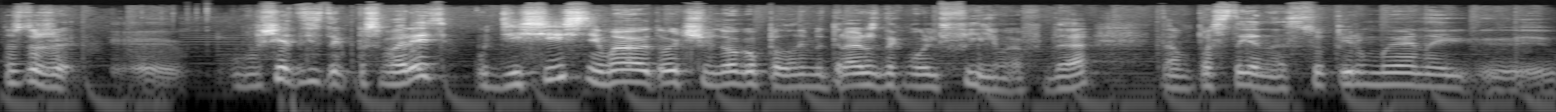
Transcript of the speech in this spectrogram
Ну что же, э, вообще, если так посмотреть, у DC снимают очень много полнометражных мультфильмов, да? Там постоянно Супермены, э,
